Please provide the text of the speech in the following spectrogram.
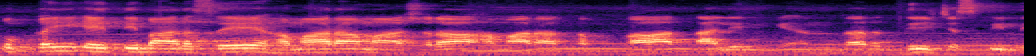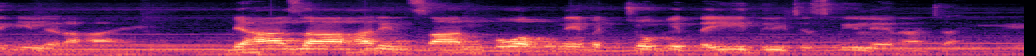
तो कई एतबार से हमारा माशरा, हमारा तबका तालीम के अंदर दिलचस्पी नहीं ले रहा है। लिहाजा हर इंसान को अपने बच्चों के तई दिलचस्पी लेना चाहिए।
